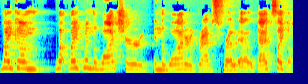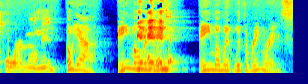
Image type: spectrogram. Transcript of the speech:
like, um, like when the Watcher in the water grabs Frodo, that's like a horror moment. oh yeah. a moment And, and, and, any moment with the Ringwraiths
